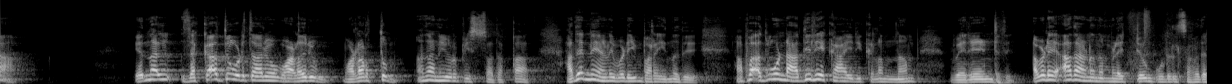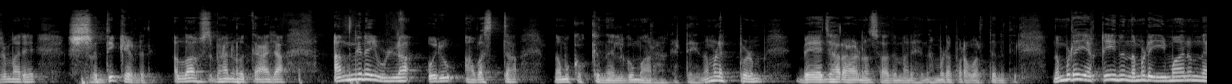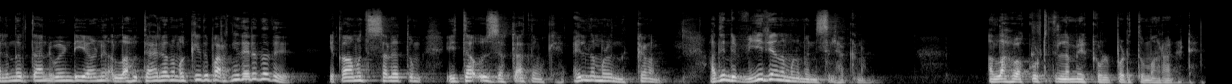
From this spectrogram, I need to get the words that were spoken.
എന്നാൽ ജക്കാത്ത് കൊടുത്താലോ വളരും വളർത്തും. അതാണ് യൂറോപ്പി സദക്കാത്ത്. അതന്നെയാണ് ഇവിടെയും പറയുന്നത്. അപ്പോൾ അതുകൊണ്ട് അതിലേക്കായിരിക്കണം നാം വരേണ്ടത്. അവിടെ അതാണ് നമ്മൾ ഏറ്റവും കൂടുതൽ സഹോദരന്മാരെ ശ്രദ്ധിക്കേണ്ടത്. അള്ളാഹു സുബാനു താല അങ്ങനെയുള്ള ഒരു അവസ്ഥ നമുക്കൊക്കെ നൽകുമാറാകട്ടെ. നമ്മളെപ്പോഴും ബേജാറാണ് സാധുമാരെ നമ്മുടെ പ്രവർത്തനത്തിൽ. നമ്മുടെ യക്കീനും നമ്മുടെ ഈമാനും നിലനിർത്താൻ വേണ്ടിയാണ് അള്ളാഹു താല നമുക്കിത് പറഞ്ഞു തരുന്നത്. ഇക്കാമത്ത് സ്ഥലത്തും ഇത്ത സക്കാത്തും ഒക്കെ. അതിൽ നമ്മൾ നിൽക്കണം. അതിന്റെ വീര്യം നമ്മൾ മനസ്സിലാക്കണം. അള്ളാഹു അക്കൂട്ടത്തിൽ നമ്മയൊക്കെ ഉൾപ്പെടുത്തുമാറാകട്ടെ.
